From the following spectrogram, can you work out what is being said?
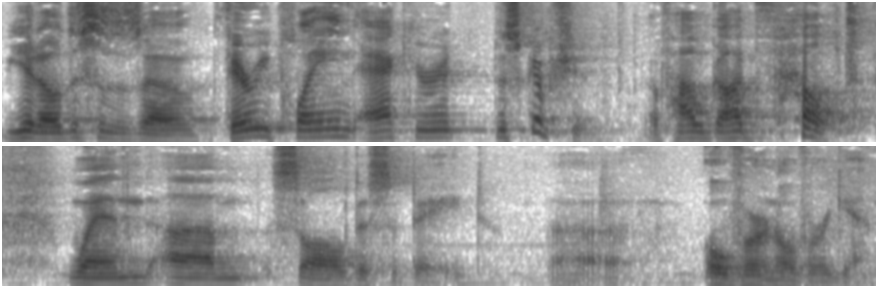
you know, this is a very plain, accurate description of how God felt when um, Saul disobeyed uh, over and over again.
